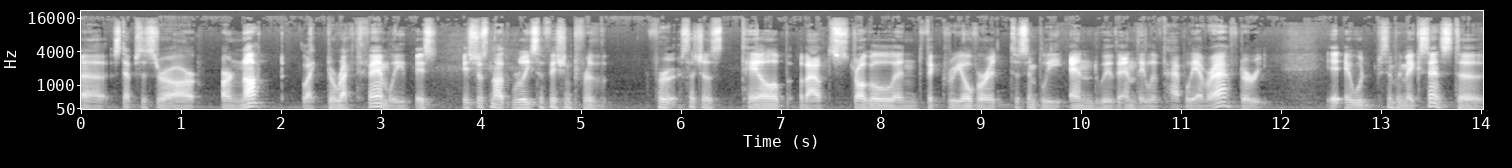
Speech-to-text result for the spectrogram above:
uh, stepsister are are not like direct family, it's it's just not really sufficient for th- for such a tale about struggle and victory over it to simply end with "and they lived happily ever after." It, it would simply make sense to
